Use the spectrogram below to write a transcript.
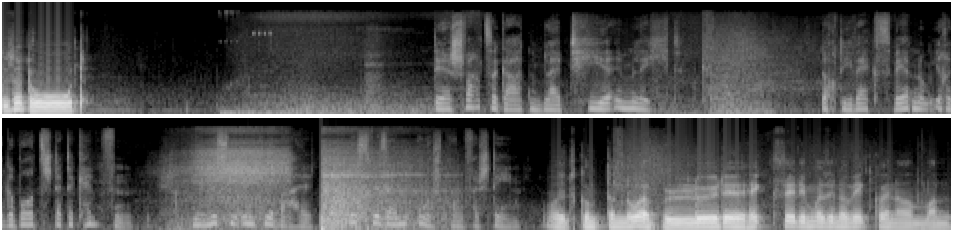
Ist er tot. Der schwarze Garten bleibt hier im Licht. Doch die Vex werden um ihre Geburtsstätte kämpfen. Wir müssen ihn hier behalten, bis wir seinen Ursprung verstehen. Oh, jetzt kommt dann nur eine blöde Hexe, die muss ich noch wegholen. Oh Mann.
